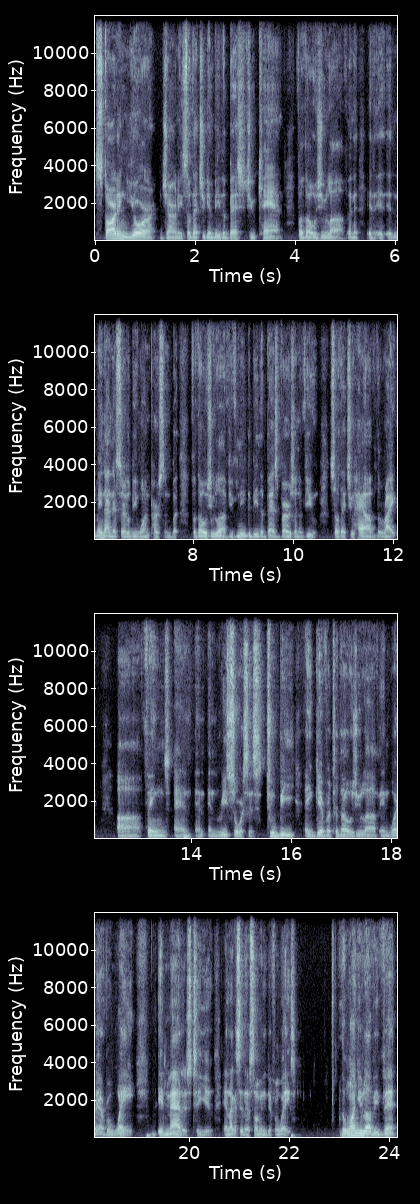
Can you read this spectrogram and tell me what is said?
starting your journey so that you can be the best you can for those you love. And it, it, it may not necessarily be one person, but for those you love, you need to be the best version of you so that you have the right uh, things and, and, and resources to be a giver to those you love in whatever way it matters to you. And like I said, there's so many different ways. The One You Love event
